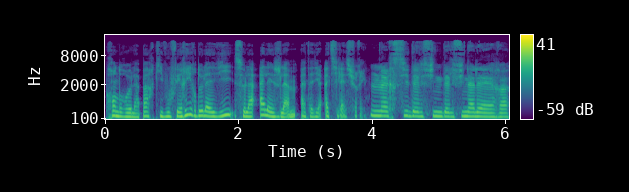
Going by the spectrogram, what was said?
Prendre la part qui vous fait rire de la vie, cela allège a-t-il assuré. Merci Delphine, Delphine Allaire.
